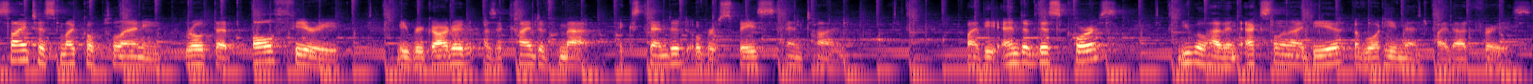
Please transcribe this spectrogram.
scientist Michael Polanyi wrote that all theory be regarded as a kind of map extended over space and time. By the end of this course, you will have an excellent idea of what he meant by that phrase.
